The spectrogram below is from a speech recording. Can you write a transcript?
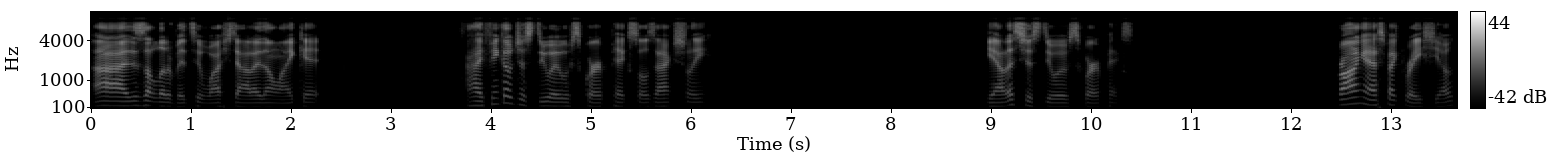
Ah, this is a little bit too washed out. I don't like it. I think I'll just do it with square pixels, actually. Yeah, let's just do it with square pixels. Wrong aspect ratio,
